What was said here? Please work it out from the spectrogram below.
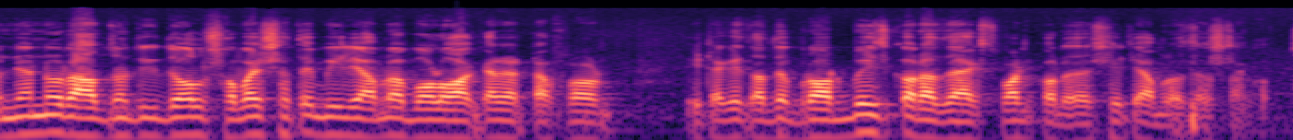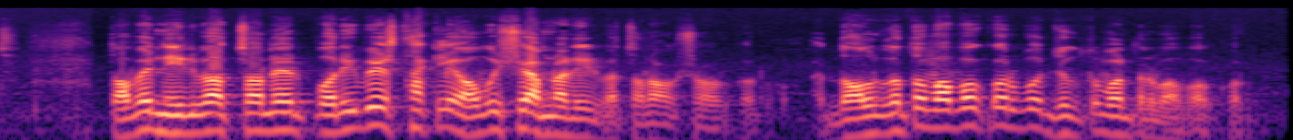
অন্যান্য রাজনৈতিক দল সবার সাথে মিলে আমরা বড় আকারের একটা ফ্রন্ট এটাকে যাতে ব্রডবেজ করা যায় এক্সপান্ড করা যায়, সেটা আমরা চেষ্টা করছি। তবে নির্বাচনের পরিবেশ থাকলে অবশ্যই আমরা নির্বাচনে অংশগ্রহণ করব। দলগতভাবেও করব যুক্তমন্ত্রভাবেও করব।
